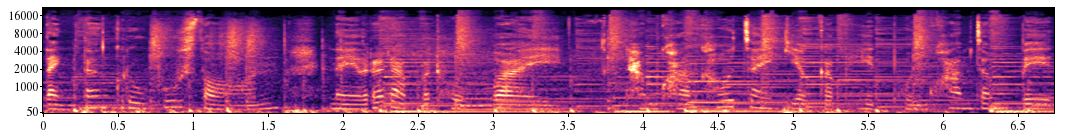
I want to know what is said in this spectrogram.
แต่งตั้งครูผู้สอน ในระดับประถมวัยทำความเข้าใจเกี่ยวกับเหตุผลความจำเป็น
